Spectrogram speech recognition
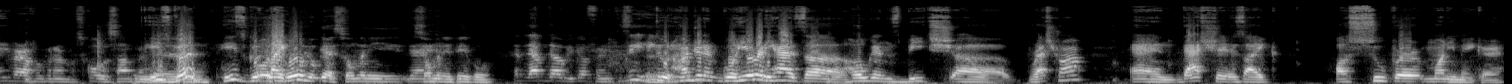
He better open up a school or something. He's Yeah. good. He's good. Well, like school, he'll get so many, Yeah. so many people. That, that, that would be good for him. Cause he, he, dude, hundred and well, he already has uh Hogan's Beach uh restaurant, and that shit is like a super moneymaker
